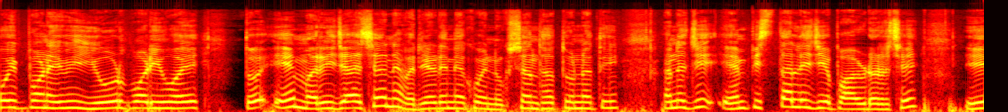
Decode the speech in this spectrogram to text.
કોઈ પણ એવી યોળ પડી હોય તો એ મરી જાય છે અને વરિયાળીને કોઈ નુકસાન થતું નથી. અને જે એમ પિસ્તાલીસ જે પાવડર છે, એ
